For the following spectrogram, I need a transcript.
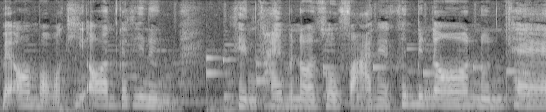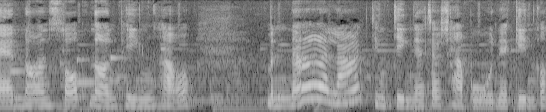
แม่อ้อมบอกว่าขี้อ้อนก็ที่หนึ่งเห็นใครมานอนโซฟาเนี่ยขึ้นไปนอนหนุนแขน นอนซบนอนพิงเขา มันน่ารักจริงๆนะเจ้าชาบูเนี่ยกินก็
